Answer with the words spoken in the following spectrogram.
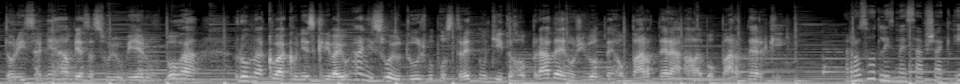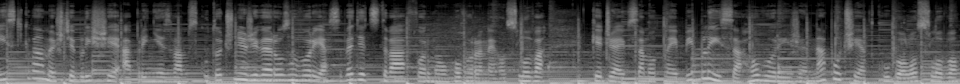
ktorí sa nehambia za svoju vieru v Boha, rovnako ako neskrývajú ani svoju túžbu po stretnutí toho pravého životného partnera alebo partnerky. Rozhodli sme sa však ísť k vám ešte bližšie a priniesť vám skutočne živé rozhovory a svedectvá formou hovoreného slova, keďže aj v samotnej Biblii sa hovorí, že na počiatku bolo slovo.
